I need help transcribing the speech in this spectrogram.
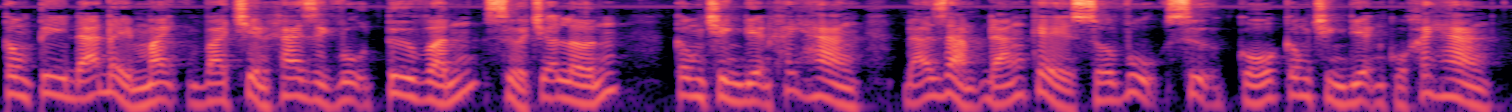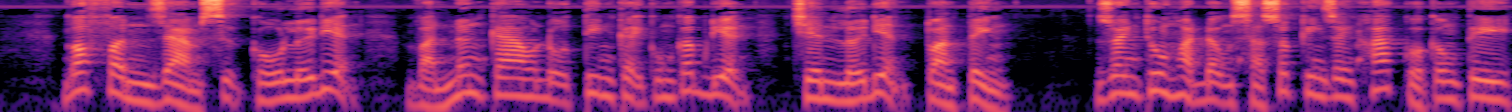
công ty đã đẩy mạnh và triển khai dịch vụ tư vấn, sửa chữa lớn, công trình điện khách hàng đã giảm đáng kể số vụ sự cố công trình điện của khách hàng, góp phần giảm sự cố lưới điện và nâng cao độ tin cậy cung cấp điện trên lưới điện toàn tỉnh. Doanh thu hoạt động sản xuất kinh doanh khác của công ty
